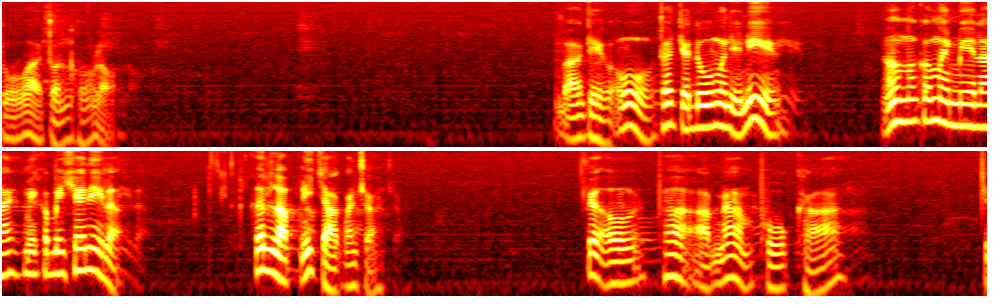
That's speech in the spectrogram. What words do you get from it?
ตัวว่าตนของเราบางทีก็โอ้ถ้าจะดูมันอยู่นี่เออมันก็ไม่มีอะไรมันก็ไม่ใช่นี่แหละก็หลับนี้จากมันซะ ก็เอาผ้าอาบน้ำผูกขาแจ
